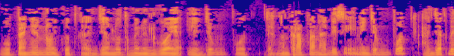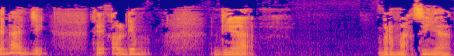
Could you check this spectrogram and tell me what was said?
gue pengen lo ikut kajian lu temenin gue ya ya jemput jangan terapkan hadis ini jemput ajak dia ngaji jadi kalau dia dia bermaksiat.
